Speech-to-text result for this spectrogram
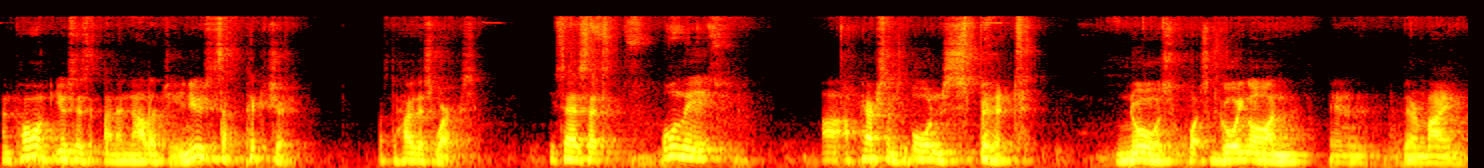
And Paul uses an analogy, he uses a picture as to how this works. He says that only a, person's own spirit knows what's going on in their mind.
